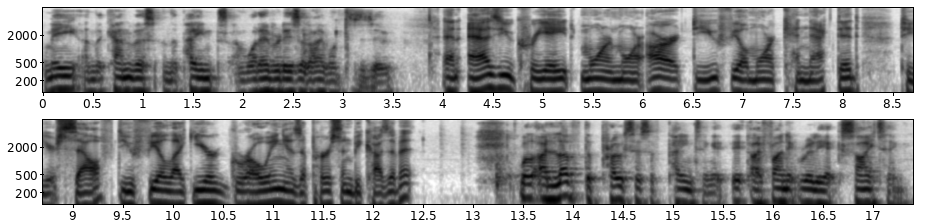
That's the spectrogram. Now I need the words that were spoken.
me and the canvas and the paints and whatever it is that I wanted to do. And as you create more and more art, do you feel more connected to yourself? Do you feel like you're growing as a person because of it? Well, I love the process of painting. It, it, I find it really exciting.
